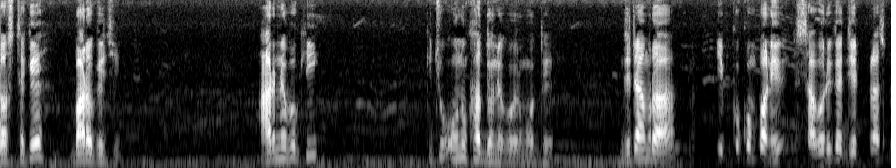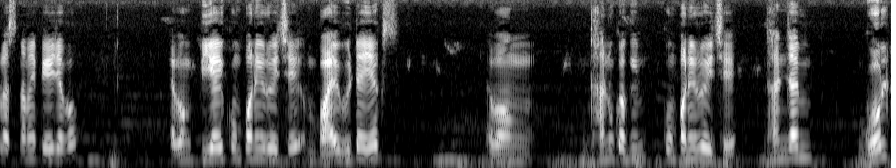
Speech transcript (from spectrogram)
দশ থেকে বারো কেজি। আর নেব কি? কিছু অনুখাদ্য নেব এর মধ্যে, যেটা আমরা ইফকো কোম্পানির সাগরিকা জেড প্লাস প্লাস নামে পেয়ে যাব এবং পিআই কোম্পানি রয়েছে বায়োভিটা এক্স এবং ধানুকা কোম্পানি রয়েছে, ধানজাম গোল্ড।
